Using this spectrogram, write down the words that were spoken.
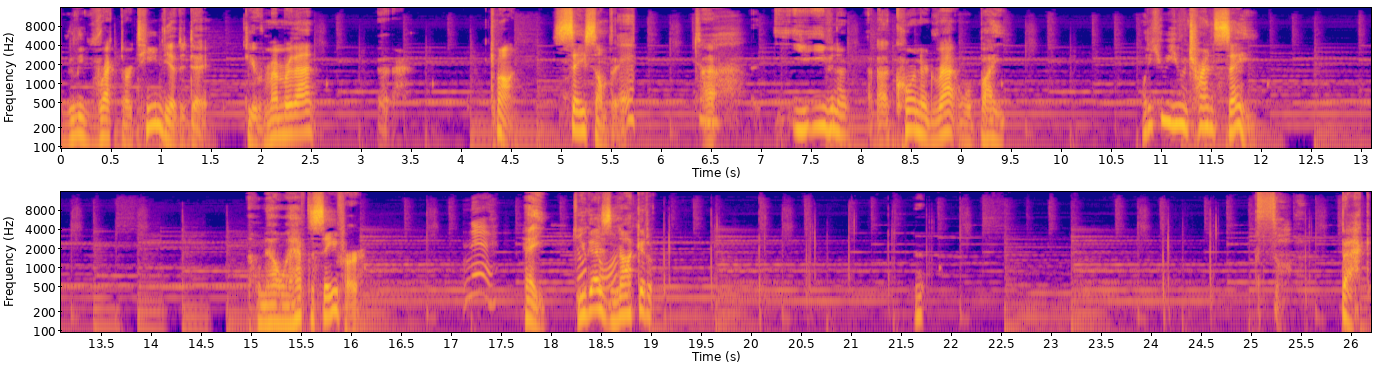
You really wrecked our team the other day. Do you remember that? Come on, say something. Uh, even a, a cornered rat will bite. What are you even trying to say? Oh no, I have to save her. Hey, you guys knock it. Back,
